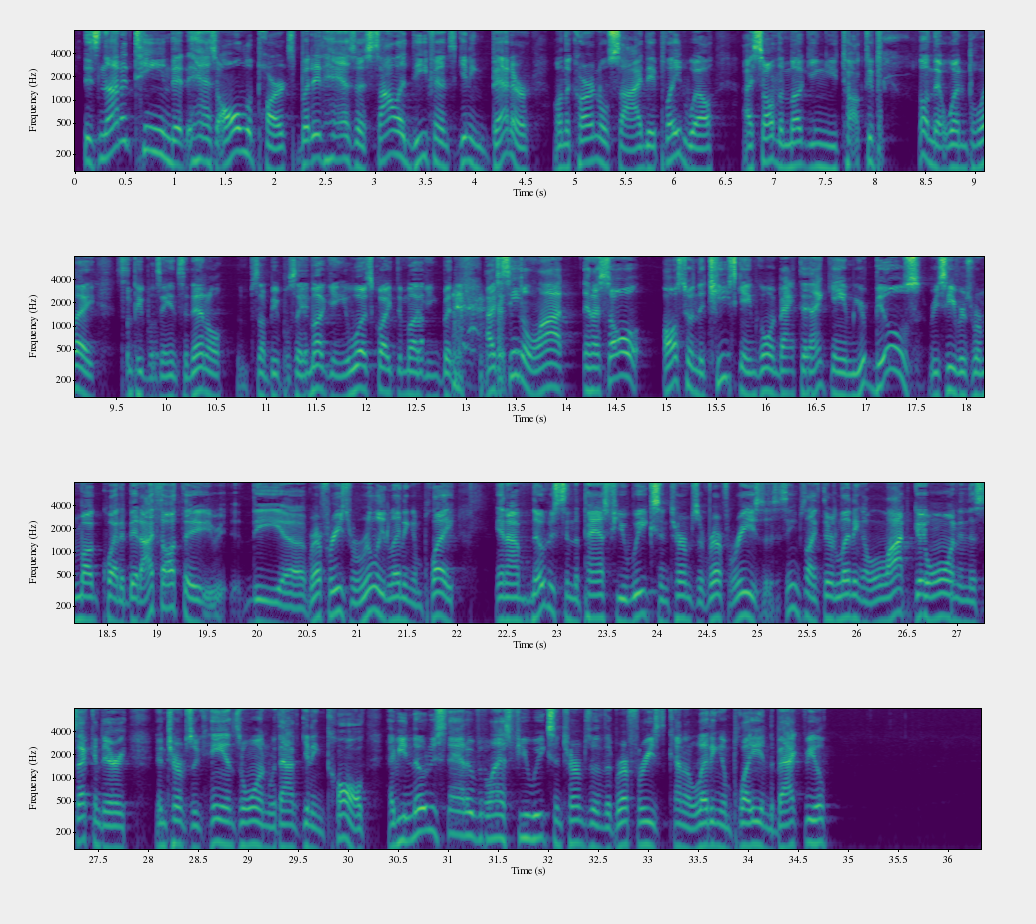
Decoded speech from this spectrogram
It's not a team that has all the parts, but it has a solid defense getting better on the Cardinals side. They played well. I saw the mugging you talked about on that one play. Some people say incidental, some people say mugging. It was quite the mugging, but I've seen a lot, and I saw also in the Chiefs game, going back to that game, your Bills receivers were mugged quite a bit. I thought the the uh, referees were really letting them play. And I've noticed in the past few weeks, in terms of referees, it seems like they're letting a lot go on in the secondary in terms of hands on without getting called. Have you noticed that over the last few weeks in terms of the referees kind of letting them play in the backfield?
